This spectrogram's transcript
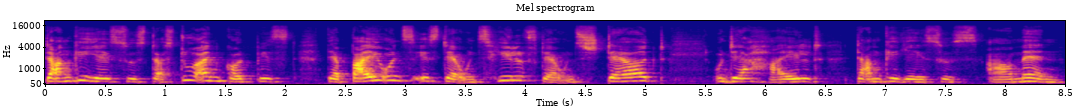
Danke, Jesus, dass du ein Gott bist, der bei uns ist, der uns hilft, der uns stärkt und der heilt. Danke, Jesus. Amen.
